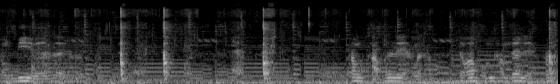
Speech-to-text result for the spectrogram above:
ต้องบี้เรื่อยๆครับต้องขับให้เหลกนะครับ แต่ว่าผมทำได้เหลกครับ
